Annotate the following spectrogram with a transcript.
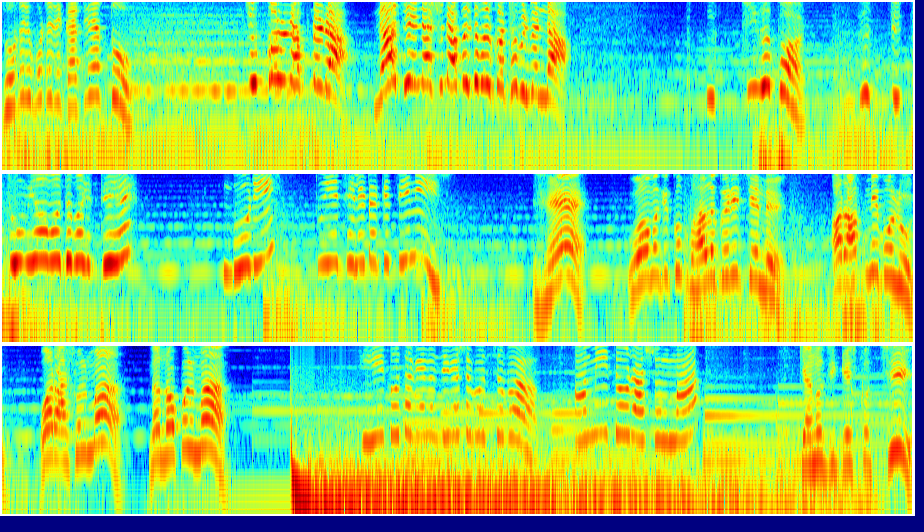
জোটের ফোটের কাটে না তো। চুপ করুন আপনারা। না জেনে না শুনে আবল তাবল কথা বলবেন না। কি ব্যাপার? তুমি আমাদের বাড়িতে? বুড়ি তুই এই ছেলেটাকে চিনিস? হ্যাঁ ও আমাকে খুব ভালো করে চেনে। আর আপনি বলুন ওর আসল মা না নকল মা? এই কথা কেন জিজ্ঞাসা করছ বাপ? আমি তোর আসল মা? কেন জিজ্ঞেস করছি?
